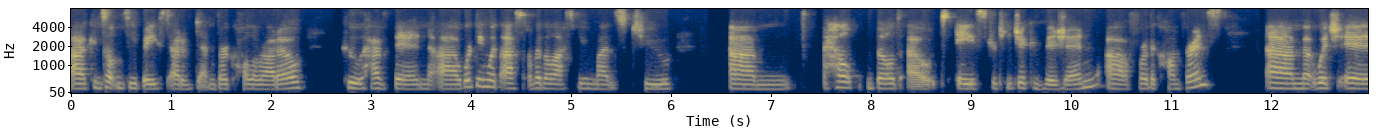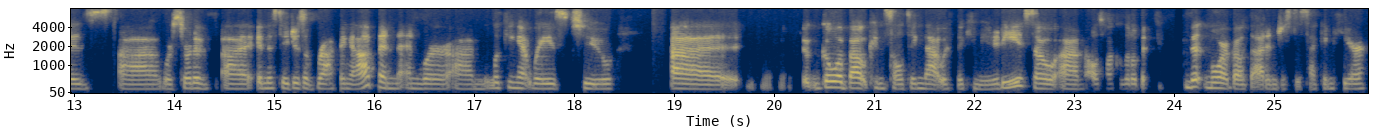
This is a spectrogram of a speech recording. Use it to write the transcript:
consultancy based out of Denver, Colorado, who have been working with us over the last few months to um, help build out a strategic vision uh, for the conference, um, which is we're sort of in the stages of wrapping up and, and we're um, looking at ways to uh, go about consulting that with the community. So um, I'll talk a little bit, bit more about that in just a second here.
